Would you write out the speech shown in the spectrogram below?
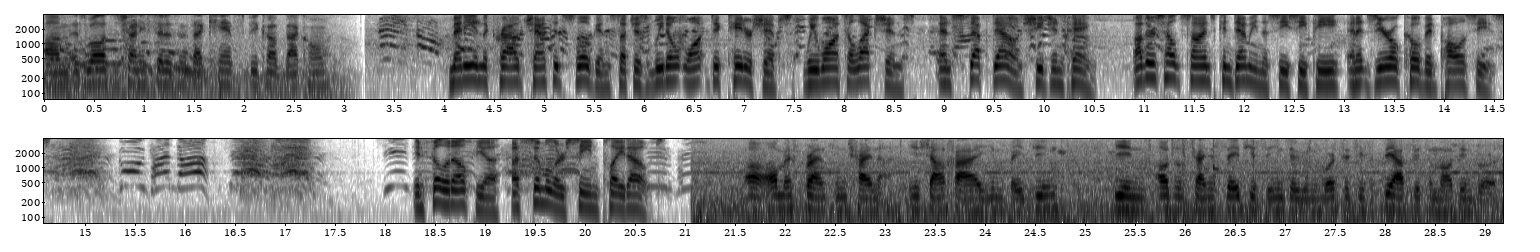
um, as well as the Chinese citizens that can't speak up back home. Many in the crowd chanted slogans such as We don't want dictatorships, we want elections, and Step down Xi Jinping. Others held signs condemning the CCP and its zero COVID policies. In Philadelphia, a similar scene played out. Uh, all my friends in China, in Shanghai, in Beijing, in all those Chinese cities, in the universities, they are facing more dangerous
